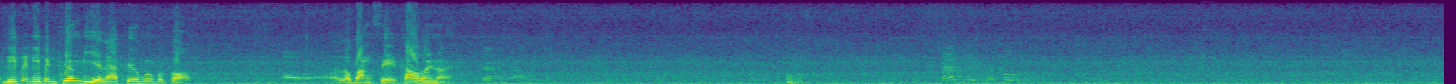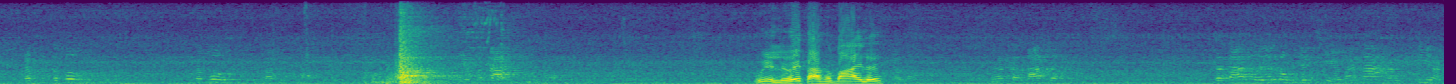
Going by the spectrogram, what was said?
นนี้เป็นอันนี้เป็นเครื่องดีนะ เครื่องเพิ่งประกอบอ๋อระวังเศษเข้าให้หน่อย ได้ได้แป๊บนึงครับผมครับครับผมครับผมครับเสียงมันดังอุ้ยเลยตามสบายเลย แล้วสตาร์ทเลยสตาร์ทเลยแล้วลงเฉียงๆแล้วหน้ามันเทียบ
